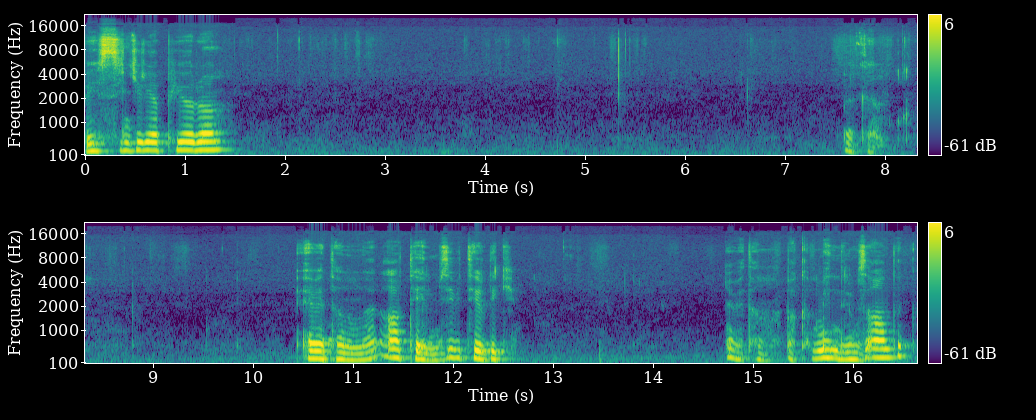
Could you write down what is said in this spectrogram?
5 zincir yapıyorum. Bakın. Evet hanımlar alt elimizi bitirdik. Evet hanımlar bakın mendilimizi aldık.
